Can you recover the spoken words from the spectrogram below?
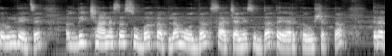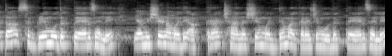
करून घ्यायचं. आहे अगदी छान असा सुबक आपला मोदक साच्याने सुद्धा तयार करू शकता. तर आता सगळे मोदक तयार झाले. या मिश्रणामध्ये अकरा छान असे मध्यम आकाराचे मोदक तयार झाले.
